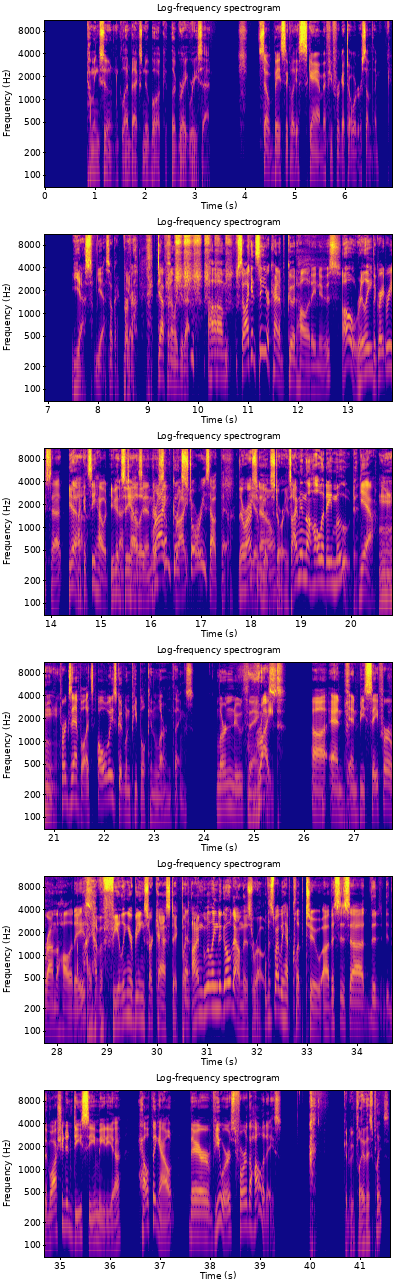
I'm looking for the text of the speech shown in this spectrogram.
coming soon. Glenn Beck's new book, The Great Reset. so basically, a scam if you forget to order something. Yes. Yes. Okay. Perfect. Definitely do that. Um, so I can see your kind of good holiday news. Oh, really? The Great Reset. Yeah. I can see how it. You can uh, see how ties they- in. There's right, some good right. stories out there. there are some know? good stories. I'm in the holiday mood. Yeah. Mm-hmm. For example, it's always good when people can learn things, learn new things, Right. Uh, and and be safer around the holidays. I have a feeling you're being sarcastic, but I'm willing to go down this road. Well, this is why we have clip two. Uh, this is uh, the the Washington D.C. media helping out their viewers for the holidays. Could we play this, please?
